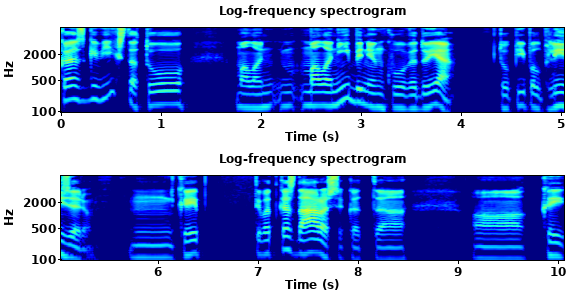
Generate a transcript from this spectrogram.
kasgi vyksta tų malon, malonybininkų viduje, tų people pleaserių. Mm, kaip, tai vad kas darosi, kad uh, o, kai,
